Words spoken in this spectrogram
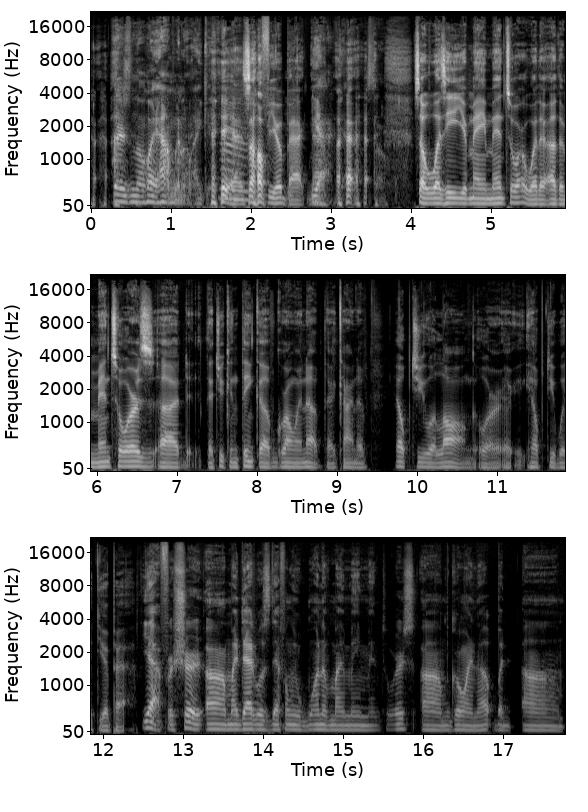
there's no way I'm gonna like it. yeah, it's off your back now. Yeah. yeah, so. So was he your main mentor? Were there other mentors uh, that you can think of growing up that kind of helped you along or uh, helped you with your path? Yeah, for sure. Um, my dad was definitely one of my main mentors um, growing up, but um,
